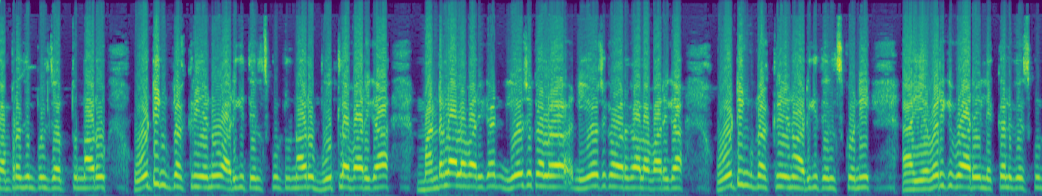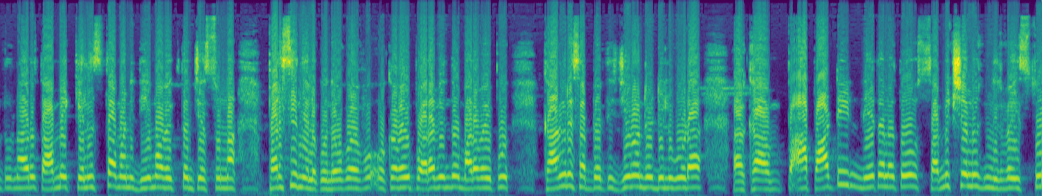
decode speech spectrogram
సంప్రదింపులు జరుపుతున్నారు. ఓటింగ్ ప్రక్రియను అడిగి తెలుసుకుంటున్నారు. బూత్ల వారిగా మండలాల వారిగా నియోజక నియోజకవర్గాల వారిగా ఓటింగ్ ప్రక్రియను అడిగి తెలుసుకొని ఎవరికి వారే లెక్కలు వేసుకుంటున్నారు? తామే గెలుస్తామని ధీమా వ్యక్తం చేస్తున్న పరిస్థితి నెలకొంది. ఒక ఒకవైపు అరవింద్ మరోవైపు కాంగ్రెస్ అభ్యర్థి జీవన్ రెడ్డిలు కూడా ఆ, పార్టీ నేతలతో సమీక్షలు నిర్వహిస్తూ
